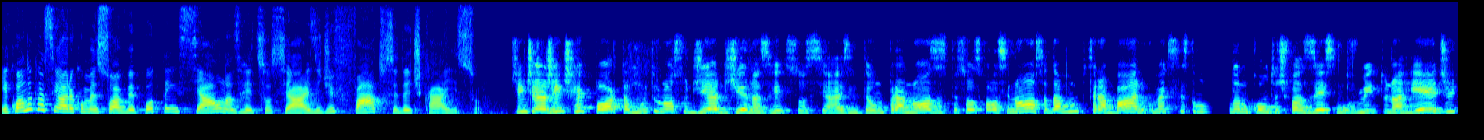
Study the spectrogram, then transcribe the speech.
E quando que a senhora começou a ver potencial nas redes sociais e de fato se dedicar a isso? Gente, a gente reporta muito o nosso dia a dia nas redes sociais. Então, para nós, as pessoas falam assim: nossa, dá muito trabalho, como é que vocês estão dando conta de fazer esse movimento na rede?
